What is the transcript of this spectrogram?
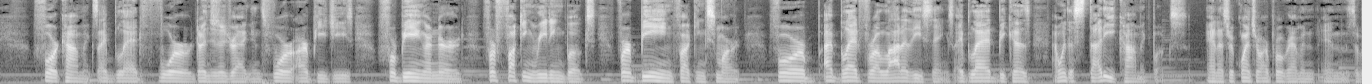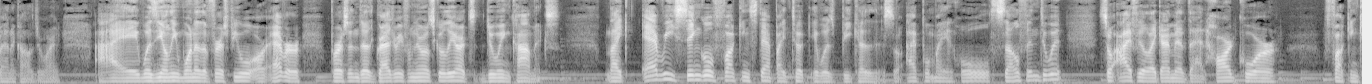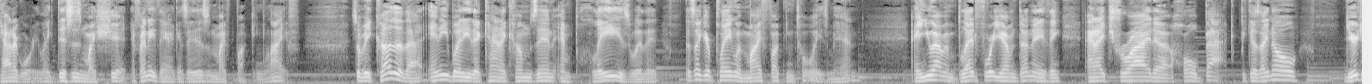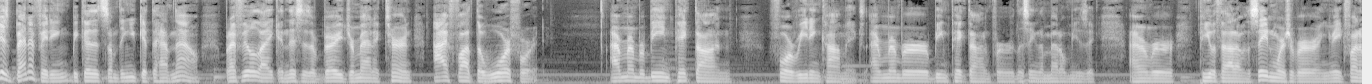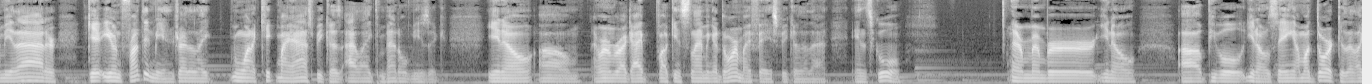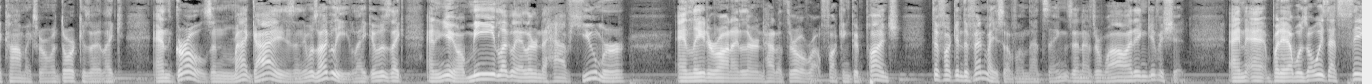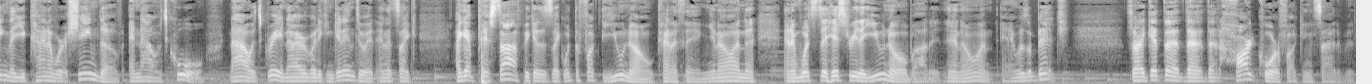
for comics. I bled for Dungeons and Dragons, for RPGs, for being a nerd, for fucking reading books, for being fucking smart. For I bled for a lot of these things. I bled because I went to study comic books and a sequential art program in, in Savannah College of Art. I was the only one of the first people or ever person to graduate from the Royal School of the Arts doing comics. Like every single fucking step I took, it was because. So I put my whole self into it. So I feel like I'm at that hardcore fucking category. Like this is my shit. If anything, I can say this is my fucking life. So because of that, anybody that kind of comes in and plays with it, it's like you're playing with my fucking toys, man. And you haven't bled for it, you haven't done anything. And I try to hold back because I know you're just benefiting because it's something you get to have now. But I feel like, and this is a very dramatic turn, I fought the war for it. I remember being picked on for reading comics. I remember being picked on for listening to metal music. I remember people thought I was a Satan worshiper and made fun of me of that or get even fronted me and try to like want to kick my ass because I liked metal music. You know, um, I remember a guy fucking slamming a door in my face because of that in school. I remember, you know, uh, people, you know, saying I'm a dork because I like comics, or I'm a dork because I like, and girls and guys, and it was ugly. Like it was like, and you know, me, luckily, I learned to have humor, and later on, I learned how to throw a fucking good punch to fucking defend myself on that things. And after a while, I didn't give a shit. And, and but it was always that thing that you kind of were ashamed of, and now it's cool. Now it's great. Now everybody can get into it, and it's like I get pissed off because it's like, what the fuck do you know, kind of thing, you know? And and what's the history that you know about it, you know? And, and it was a bitch. So I get that that that hardcore fucking side of it.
